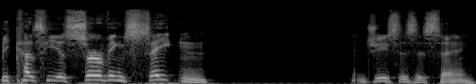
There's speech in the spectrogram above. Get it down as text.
because he is serving Satan. And Jesus is saying,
